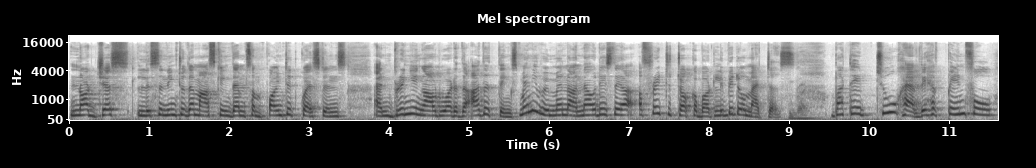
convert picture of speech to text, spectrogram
not just listening to them, asking them some pointed questions and bringing out what are the other things. Many women are nowadays, they are afraid to talk about libido matters Right. but they do have they have painful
